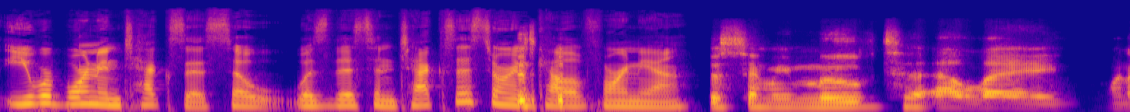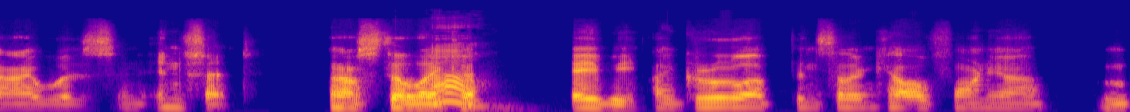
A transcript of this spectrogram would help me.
you were born in Texas? So was this in Texas or in This- California? This and we moved to LA when I was an infant. When I was still like a oh, baby. I grew up in Southern California m-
